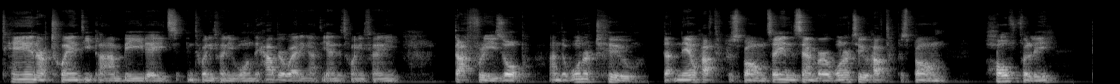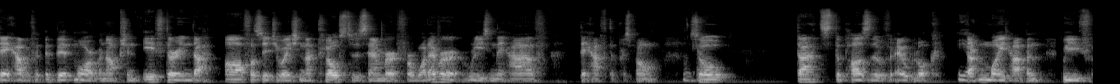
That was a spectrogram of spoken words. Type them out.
10 or 20 Plan B dates in 2021. They have their wedding at the end of 2020. That frees up, and the one or two that now have to postpone, say in December, one or two have to postpone, hopefully they have a bit more of an option if they're in that awful situation that close to December for whatever reason they have, they have to postpone. So that's the positive outlook Yeah. that might happen. We've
